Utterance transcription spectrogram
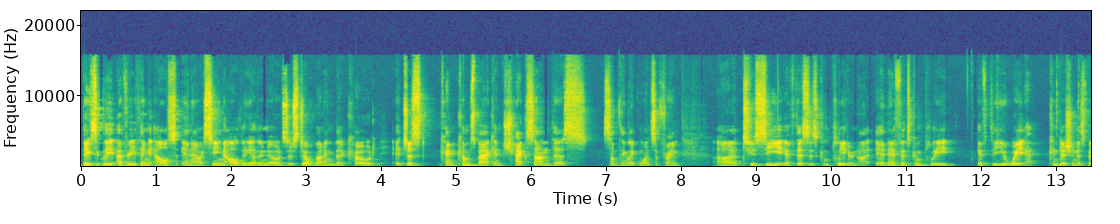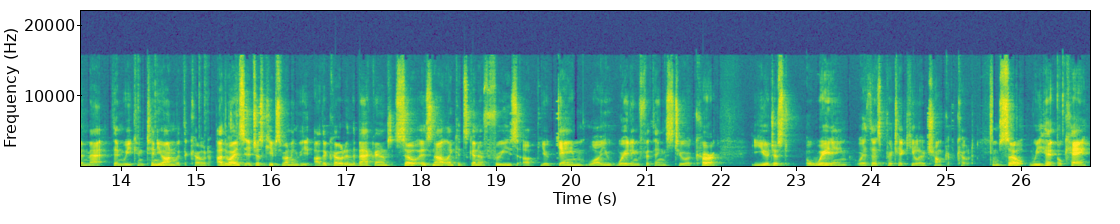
basically everything else in our scene, all the other nodes are still running their code. It just kind of comes back and checks on this, something like once a frame, uh, to see if this is complete or not. And if it's complete, if the await condition has been met, then we continue on with the code. Otherwise, it just keeps running the other code in the background. So it's not like it's going to freeze up your game while you're waiting for things to occur. You're just awaiting with this particular chunk of code. Um, so we hit OK,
